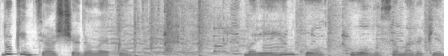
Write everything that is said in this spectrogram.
до кінця ще далеко. Марія Юнко, Голос Америки.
